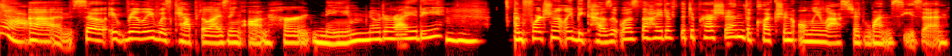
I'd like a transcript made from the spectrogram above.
Ah. Um, so it really was capitalizing on her name notoriety. Mhm. Unfortunately, because it was the height of the Depression, the collection only lasted one season,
